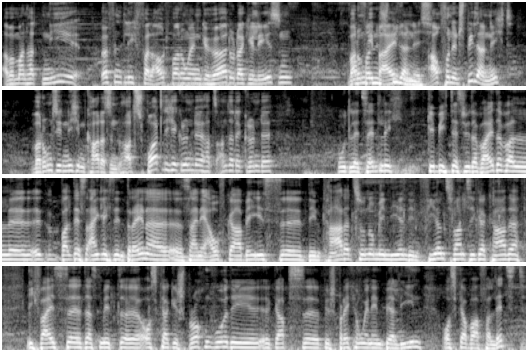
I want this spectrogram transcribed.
aber man hat nie öffentlich Verlautbarungen gehört oder gelesen, warum die beiden, auch von den Spielern nicht, warum sie nicht im Kader sind. Hat es sportliche Gründe, hat es andere Gründe? Gut, letztendlich gebe ich das wieder weiter, weil, äh, weil das eigentlich den Trainer äh, seine Aufgabe ist, äh, den Kader zu nominieren, den 24er Kader. Ich weiß, dass mit Oskar gesprochen wurde, gab es Besprechungen in Berlin. Oskar war verletzt,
